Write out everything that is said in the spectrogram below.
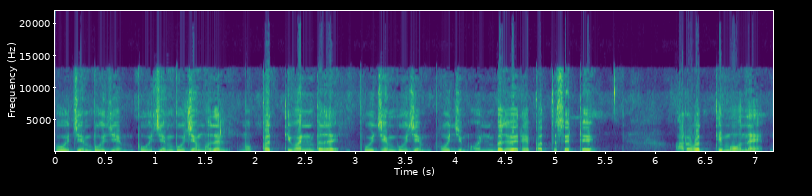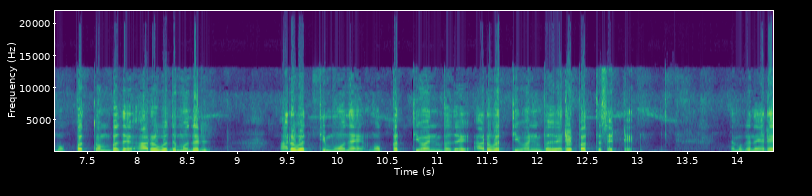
പൂജ്യം പൂജ്യം പൂജ്യം പൂജ്യം മുതൽ മുപ്പത്തി ഒൻപത് പൂജ്യം പൂജ്യം പൂജ്യം ഒൻപത് വരെ പത്ത് സെറ്റ്. അറുപത്തി മൂന്ന് മുപ്പത്തൊമ്പത് അറുപത് മുതൽ അറുപത്തിമൂന്ന് മുപ്പത്തി ഒൻപത് അറുപത്തി ഒൻപത് വരെ പത്ത് സെറ്റ്. നമുക്ക് നേരെ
